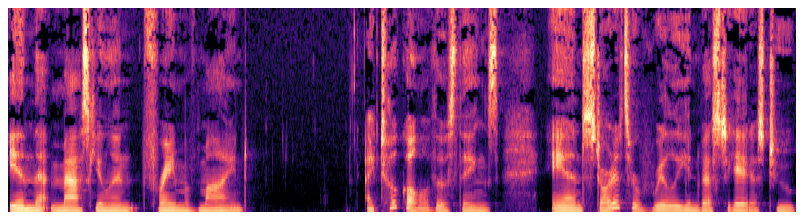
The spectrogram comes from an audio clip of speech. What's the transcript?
in that masculine frame of mind. I took all of those things and started to really investigate as to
